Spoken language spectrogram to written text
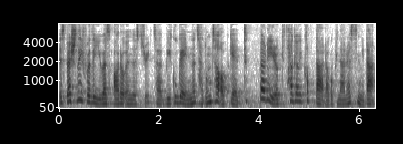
Especially for the U.S. auto industry. 자, 미국에 있는 자동차 업계에 특별히 이렇게 타격이 컸다라고 비난을 했습니다.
